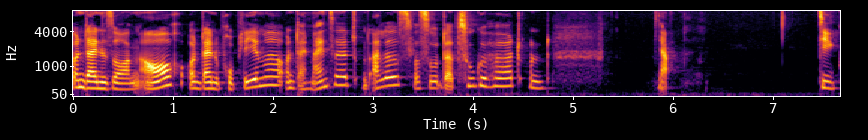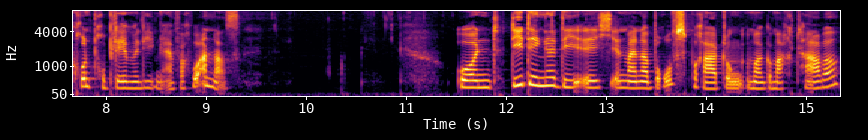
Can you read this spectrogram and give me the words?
und deine Sorgen auch und deine Probleme und dein Mindset und alles, was so dazugehört und ja, die Grundprobleme liegen einfach woanders. Und die Dinge, die ich in meiner Berufsberatung immer gemacht habe,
